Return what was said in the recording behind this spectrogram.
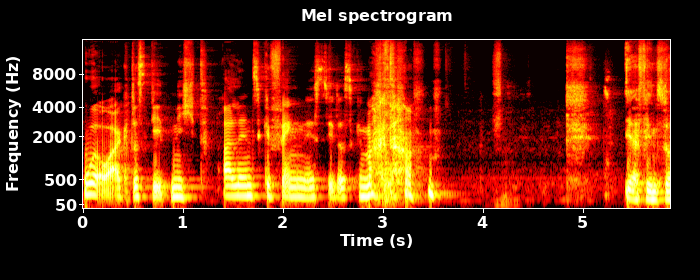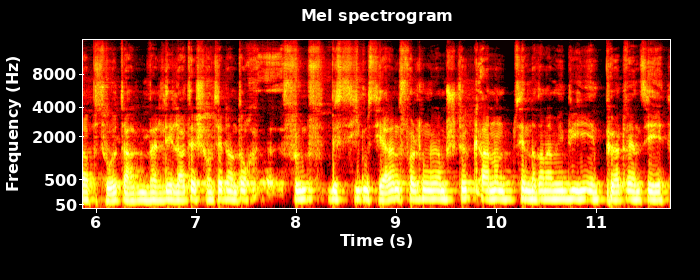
urorg, das geht nicht. Alle ins Gefängnis, die das gemacht haben. Ja, ich finde es so absurd, weil die Leute schauen sich dann doch fünf bis sieben Serienfolgen am Stück an und sind dann irgendwie empört, wenn sie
